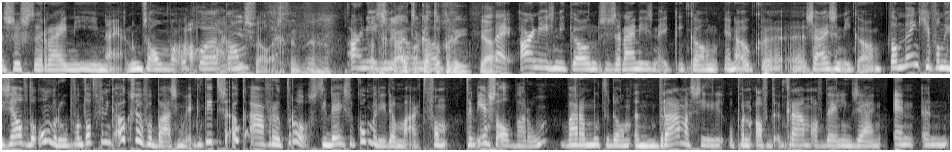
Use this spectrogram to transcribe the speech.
zuster Reinie, nou ja, noem ze allemaal maar op Oh, eh, Arnie kan. is wel echt een... eh, Arnie is een buiten categorie, ja. Nee, Arnie is een icoon. Zus Reinie is een icoon. En ook zij is een icoon. Dan denk je van diezelfde omroep. Want dat vind ik ook zo verbazingwekkend. Dit is ook Avrotros die deze comedy dan maakt. Van ten eerste al waarom? Waarom moet er dan een dramaserie op een, afde- een kraamafdeling zijn? En een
